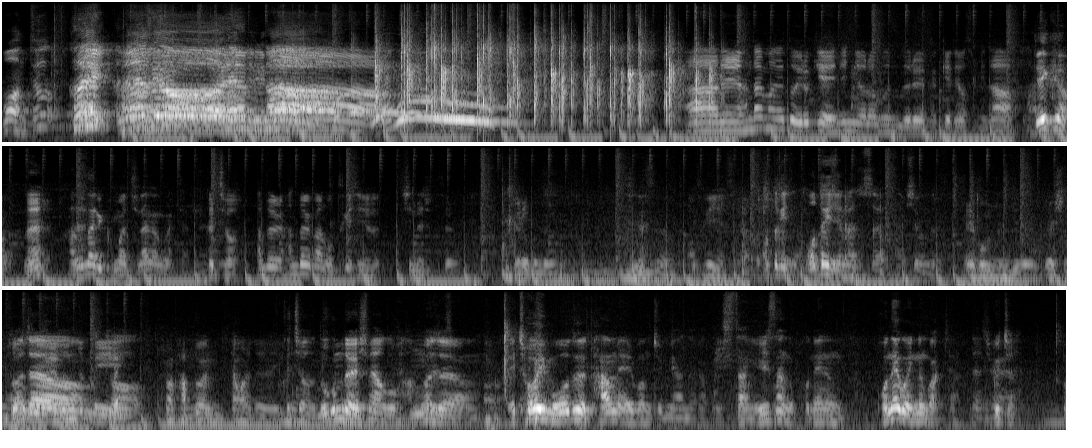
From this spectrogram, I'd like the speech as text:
One, two. 네, 안녕하세요. 엠입니다. 아, 네, 한 달 만에 또 이렇게 ENGENE 여러분들을 뵙게 되었습니다. 제이크 형, 네? 한 달이 그만 지나간 것 같지 않나요? 그렇죠. 한달 한 달간 어떻게 지내, 지내셨어요? 여러분들 지냈어요. 어떻게 지냈어요? 어떻게 어떻게 지내셨어요, MC 분들? 앨범 준비를 열심히 하고 맞아요. 앨범 준비. 정말 바쁜 생활들 그렇죠. 녹음도 열심히 하고 안무 맞아요. 네, 저희 모두 다음 앨범 준비하느라 일상 일상을 보내는 보내고 있는 것 같아요. 네, 그렇죠.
